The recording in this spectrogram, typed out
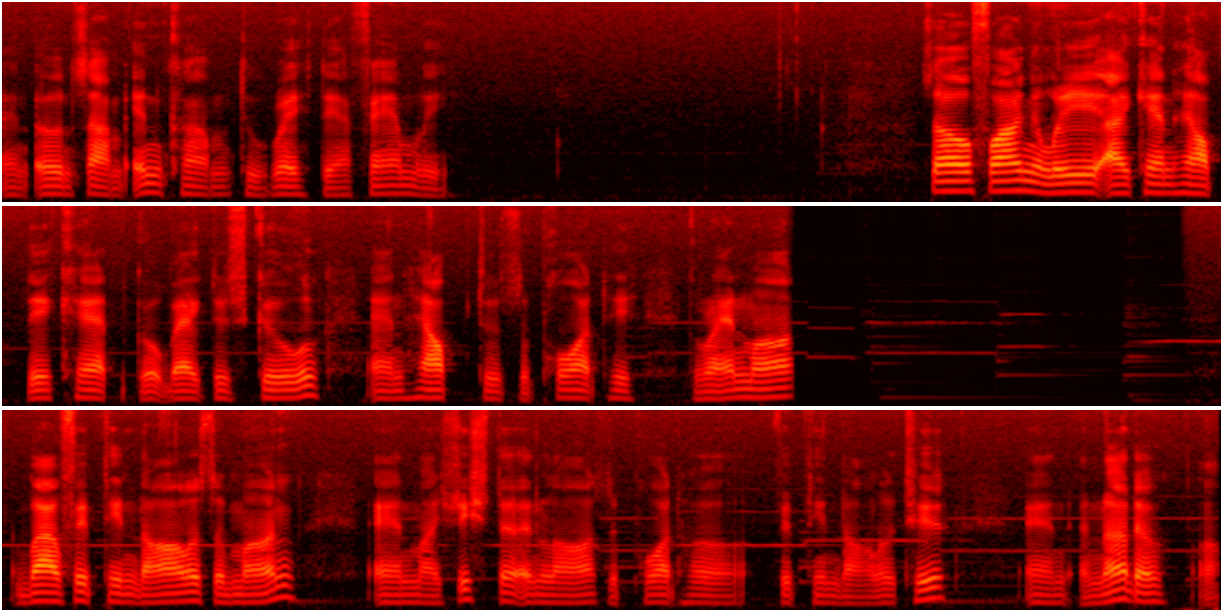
and earn some income to raise their family. So finally, I can help the cat go back to school and help to support his grandma. About $15 a month, and my sister-in-law support her $15 too. And another, uh,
